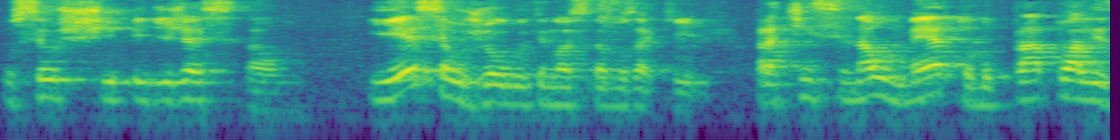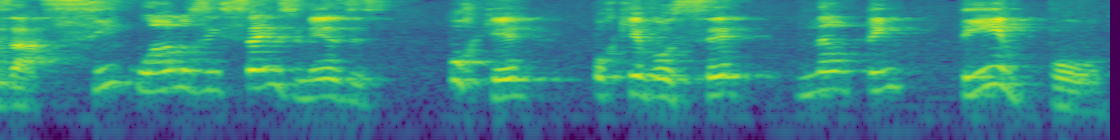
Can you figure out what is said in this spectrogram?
o seu chip de gestão. E esse é o jogo que nós estamos aqui, para te ensinar o método para atualizar cinco anos em seis meses. Por quê? Porque você não tem tempo.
